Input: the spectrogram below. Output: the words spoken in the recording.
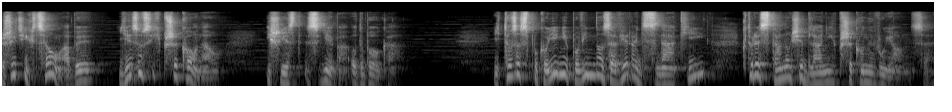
Żydzi chcą, aby Jezus ich przekonał, iż jest z nieba, od Boga. I to zaspokojenie powinno zawierać znaki, które staną się dla nich przekonywujące.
